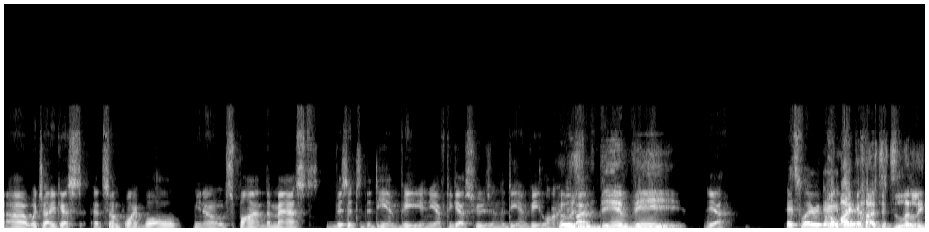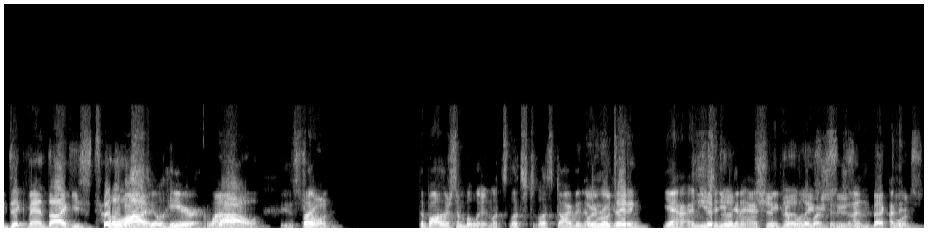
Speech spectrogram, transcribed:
uh, which I guess at some point will, you know, spawn the mass visit to the DMV, and you have to guess who's in the DMV line. Who's But, in the DMV? yeah, it's Larry David. Oh my gosh, it's literally Dick Van Dyke. He's still alive. He's still here. Wow. wow. He's But- throwing. The bothersome balloon. Let's let's let's dive into. Are we rotating? Yeah, and you said you were going to ask me a shift couple of questions. and I- back I think- towards.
